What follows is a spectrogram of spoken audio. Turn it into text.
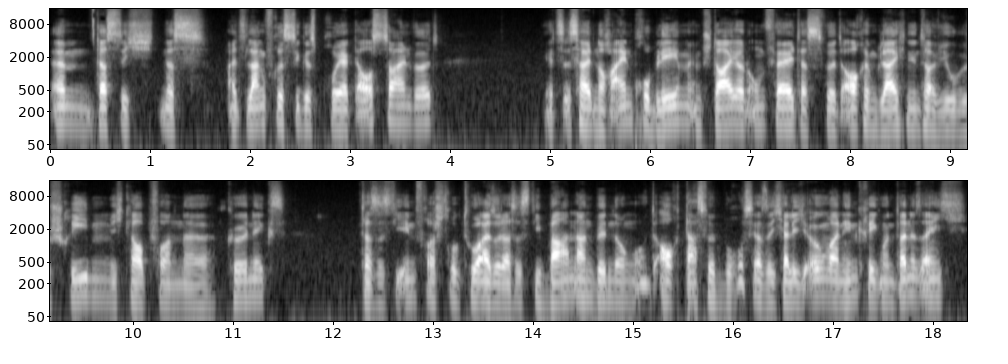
ähm, dass sich das als langfristiges Projekt auszahlen wird. Jetzt ist halt noch ein Problem im Stadionumfeld, das wird auch im gleichen Interview beschrieben, ich glaube von äh, Königs. Das ist die Infrastruktur, also das ist die Bahnanbindung und auch das wird Borussia sicherlich irgendwann hinkriegen und dann ist eigentlich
